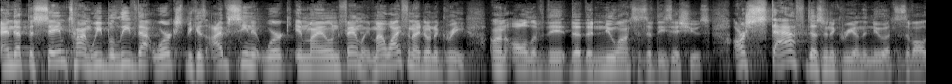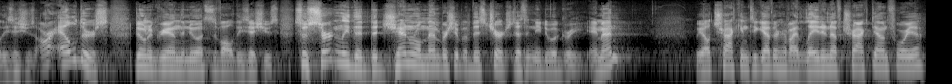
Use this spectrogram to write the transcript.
And at the same time, we believe that works because I've seen it work in my own family. My wife and I don't agree on all of the, the, the, nuances of these issues. Our staff doesn't agree on the nuances of all these issues. Our elders don't agree on the nuances of all these issues. So, certainly, the, the general membership of this church doesn't need to agree. Amen? We all tracking together? Have I laid enough track down for you?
